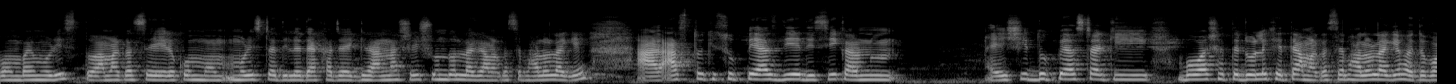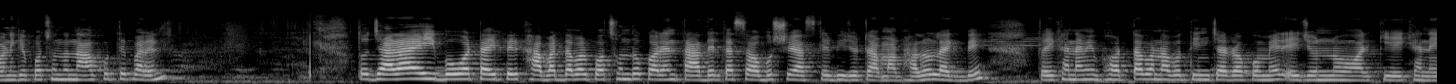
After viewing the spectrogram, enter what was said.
বোম্বাই মরিচ। তো আমার কাছে এরকম মরিচটা দিলে দেখা যায় ঘ্রাণ আসে, সুন্দর লাগে, আমার কাছে ভালো লাগে। আর আস্ত কিছু পেঁয়াজ দিয়ে দিছি, কারণ এই সিদ্ধ পেঁয়াজটা আর কি বোয়ার সাথে ডলে খেতে আমার কাছে ভালো লাগে, হয়তো অনেকে পছন্দ নাও করতে পারেন। তো যারা এই বৌয়া টাইপের খাবার দাবার পছন্দ করেন, তাদের কাছে অবশ্যই আজকের ভিডিওটা আমার ভালো লাগবে। তো এখানে আমি ভর্তা বানাবো তিন চার রকমের, এই জন্য আর কি এখানে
